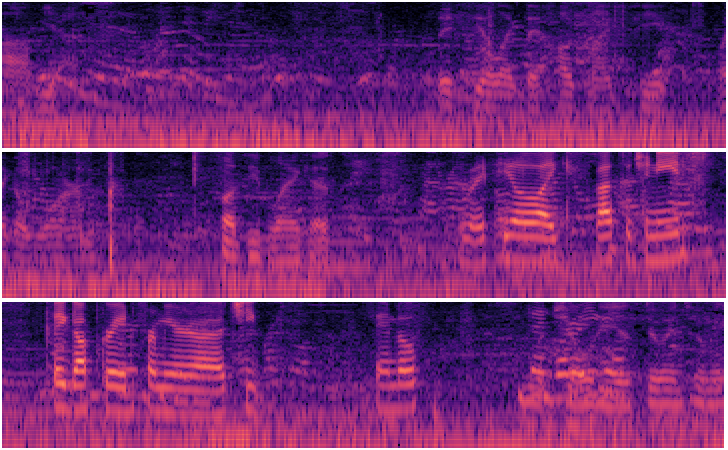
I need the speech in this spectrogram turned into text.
Um, yes. They feel like they hug my feet like a warm, fuzzy blanket. Do they feel like that's what you need? Big upgrade from your uh, cheap sandals, See what Jodi is doing to me.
